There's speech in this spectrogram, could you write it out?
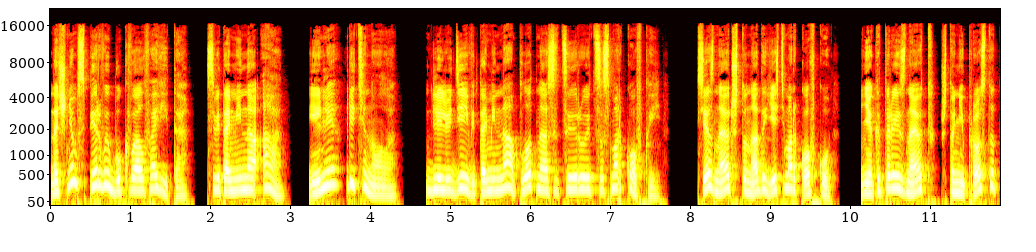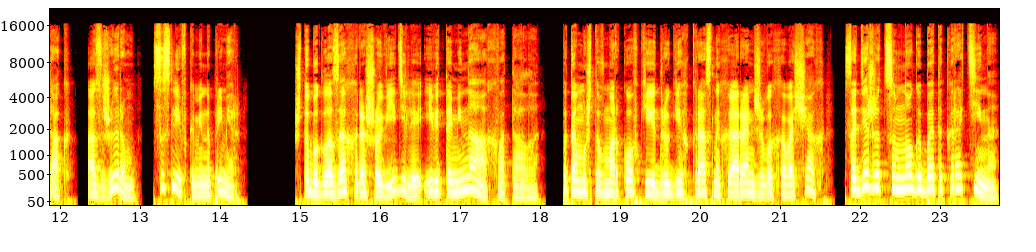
Начнем с первой буквы алфавита – с витамина А или ретинола. Для людей витамин А плотно ассоциируется с морковкой. Все знают, что надо есть морковку. Некоторые знают, что не просто так, а с жиром, со сливками, например. Чтобы глаза хорошо видели и витамина А хватало, потому что в морковке и других красных и оранжевых овощах содержится много бета-каротина,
